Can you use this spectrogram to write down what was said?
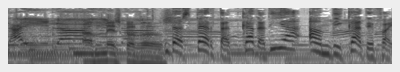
amb més coses. Desperta't cada dia amb ICAT FM.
